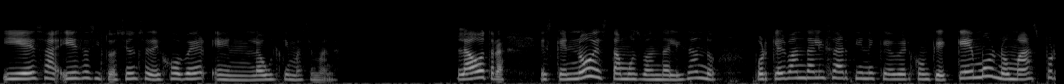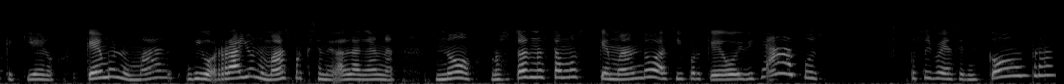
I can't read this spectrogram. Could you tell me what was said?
y esa, y esa situación se dejó ver en la última semana. La otra es que no estamos vandalizando, porque el vandalizar tiene que ver con que quemo nomás porque quiero, quemo nomás, digo, rayo nomás porque se me da la gana. No, nosotros no estamos quemando así porque hoy dije, ah, pues, pues hoy voy a hacer mis compras,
